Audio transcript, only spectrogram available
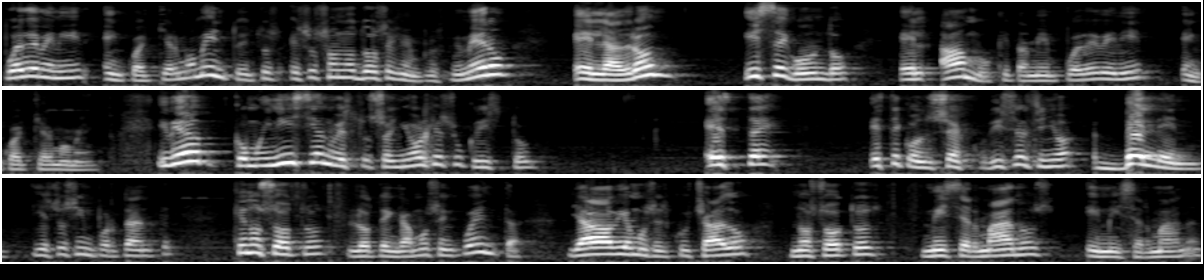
puede venir en cualquier momento. Entonces, esos son los dos ejemplos. Primero, el ladrón y segundo, el amo, que también puede venir en cualquier momento. Y vean cómo inicia nuestro Señor Jesucristo este este consejo. Dice el Señor, velen, y eso es importante, que nosotros lo tengamos en cuenta. Ya habíamos escuchado nosotros, mis hermanos y mis hermanas,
